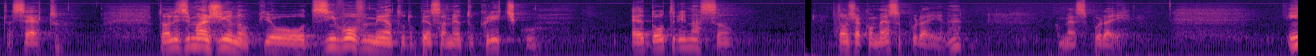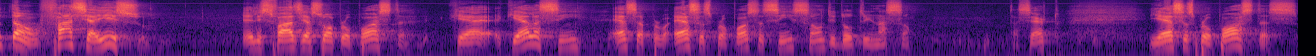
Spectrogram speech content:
Tá certo? Então, eles imaginam que o desenvolvimento do pensamento crítico é doutrinação. Então, já começa por aí, né? Começa por aí. Então, face a isso, eles fazem a sua proposta, que é que ela sim, essa, essas propostas sim são de doutrinação. Tá certo? E essas propostas,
